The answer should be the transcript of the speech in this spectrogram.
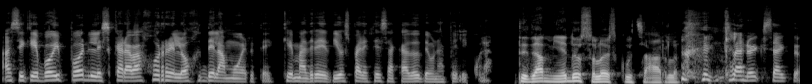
Así que voy por el escarabajo reloj de la muerte, que madre de Dios parece sacado de una película. Te da miedo solo escucharlo. claro, exacto.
